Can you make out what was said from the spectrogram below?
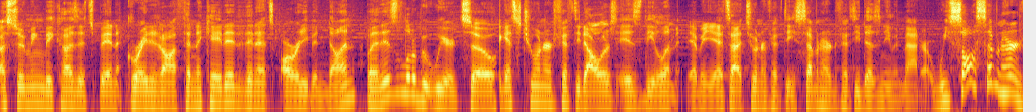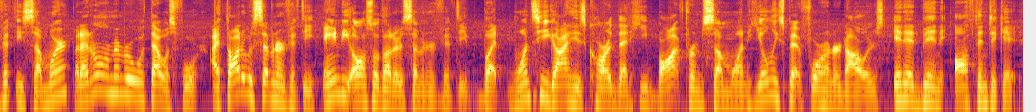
assuming because it's been graded and authenticated, then it's already been done. But it is a little bit weird. So I guess $250 is the limit. I mean, it's at $250. $750 doesn't even matter. We saw 750 somewhere, but I don't remember what that was for. I thought it was 750. Andy also thought it was 750, but once he got his card that he bought from someone, he only spent $400. It had been authenticated.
